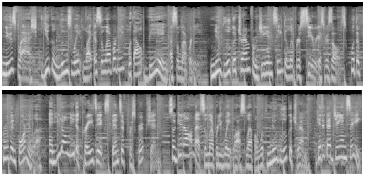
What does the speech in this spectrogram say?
Newsflash, you can lose weight like a celebrity without being a celebrity. New Glucotrim from GNC delivers serious results with a proven formula, and you don't need a crazy expensive prescription. So get on that celebrity weight loss level with new Glucotrim. Get it at GNC.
